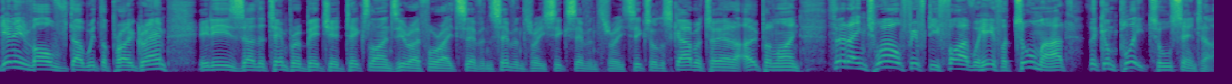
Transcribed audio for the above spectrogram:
Get involved uh, with the program. It is uh, the Tempera Bedshed text line 0487 736 736 or the Scarborough Toyota open line 13 12 55. We're here for Toolmart, the complete tool centre.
